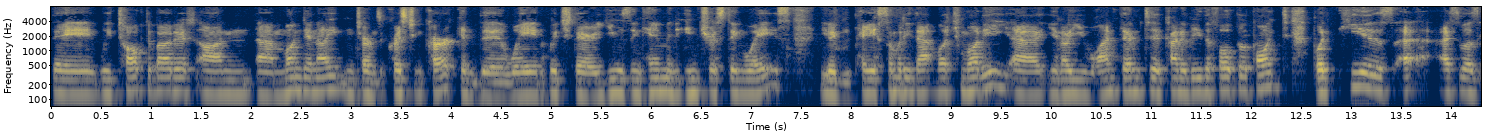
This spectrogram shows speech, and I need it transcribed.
They we talked about it on um, Monday night in terms of Christian Kirk and the way in which they're using him in interesting ways. You you pay somebody that much money, uh, you know, you want them to kind of be the focal point, but he is, uh, I suppose,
